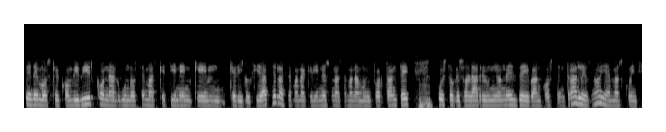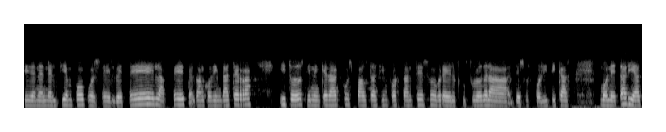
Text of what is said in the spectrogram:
tenemos que convivir con algunos temas que tienen que, dilucidarse. La semana que viene es una semana muy importante, puesto que son las reuniones de bancos centrales, ¿no? Y además coinciden en el tiempo, pues el BCE, la FED, el Banco de Inglaterra y todos tienen que dar pues pautas importantes sobre el futuro de, la, de sus políticas monetarias.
